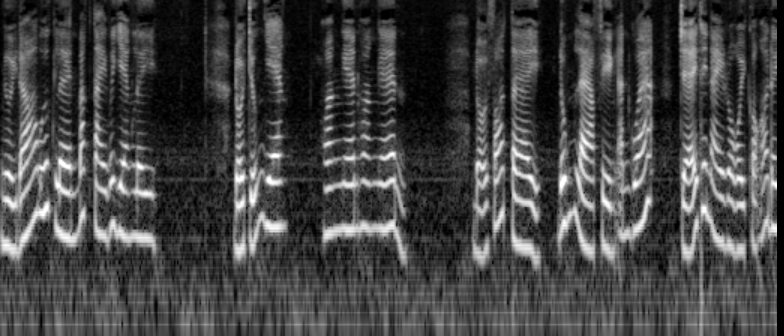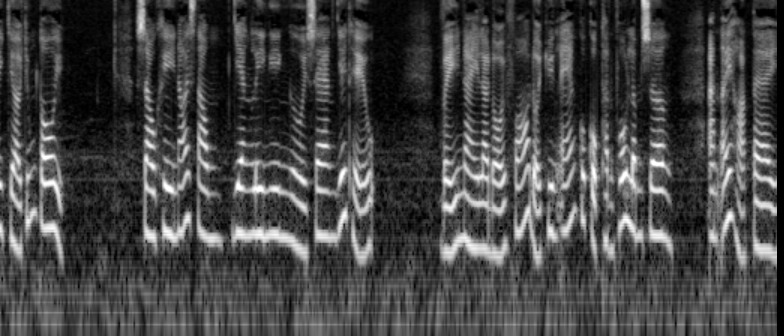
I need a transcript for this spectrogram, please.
Người đó bước lên bắt tay với Giang Ly. Đội trưởng Giang, hoan nghênh hoan nghênh. Đội phó tề, đúng là phiền anh quá, trễ thế này rồi còn ở đây chờ chúng tôi. Sau khi nói xong, Giang Ly nghiêng người sang giới thiệu. Vị này là đội phó đội chuyên án của Cục thành phố Lâm Sơn. Anh ấy họ Tề,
